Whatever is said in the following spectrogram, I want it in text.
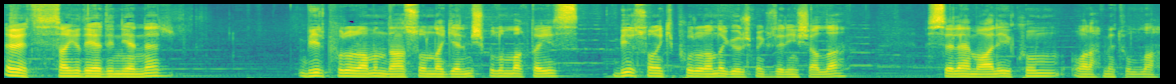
Evet saygıdeğer dinleyenler bir programın daha sonuna gelmiş bulunmaktayız. Bir sonraki programda görüşmek üzere inşallah. Esselamu Aleyküm ve Rahmetullah.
